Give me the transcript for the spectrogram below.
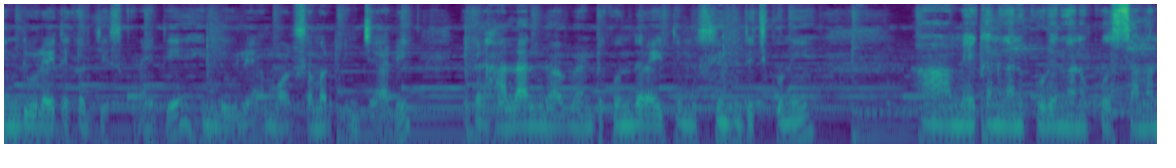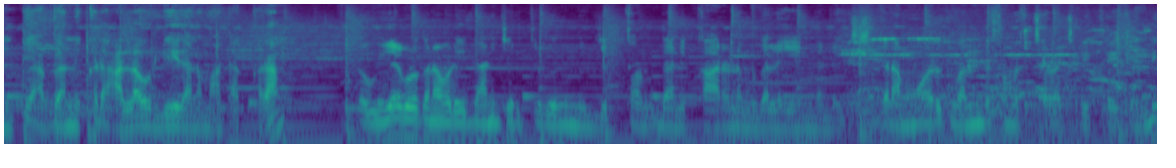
హిందువులు అయితే ఇక్కడ చేసుకుని అయితే హిందువులే అమ్మవారికి సమర్పించాలి. ఇక్కడ హలాల్ అంటే కొందరు అయితే ముస్లింలు తెచ్చుకొని మేకను కానీ కోడిని కానీ కోస్తామంటే అవన్నీ ఇక్కడ అలౌ లేదనమాట అక్కడ. ఉయ్యాల కూడా కనబడి దాని చరిత్ర గురించి మీకు చెప్తాను. దానికి కారణం గల ఏంటంటే ఇక్కడ అమ్మవారికి వంద సంవత్సరాల చరిత్ర అవుతుంది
